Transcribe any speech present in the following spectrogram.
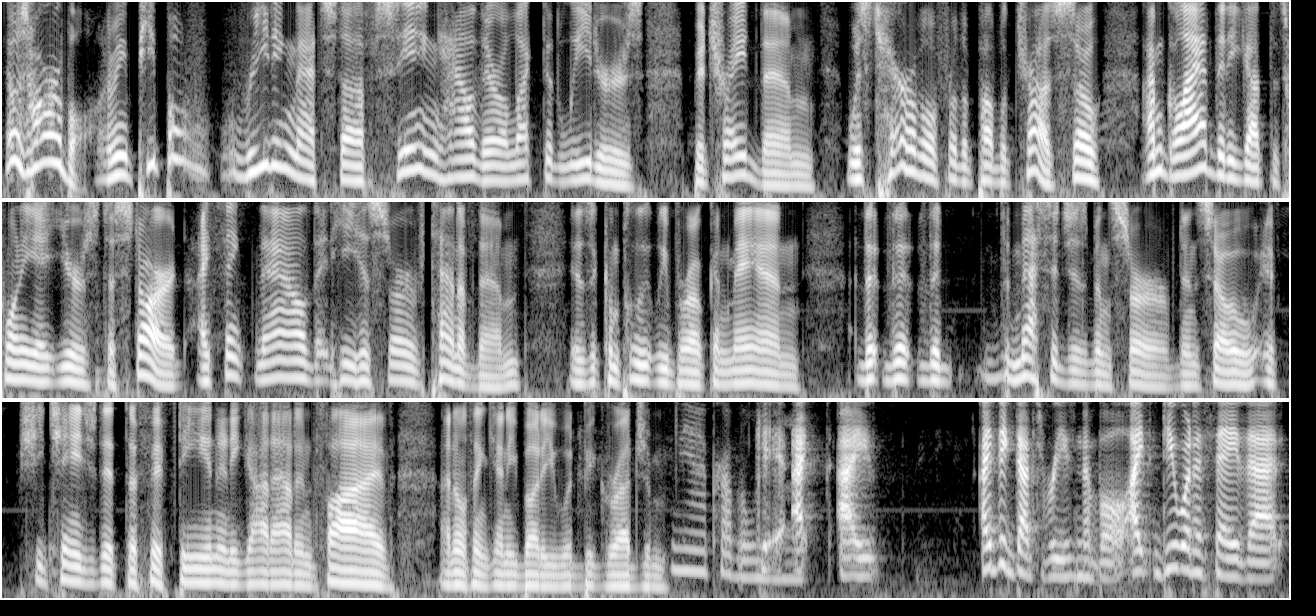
That was horrible. I mean, people reading that stuff, seeing how their elected leaders betrayed them was terrible for the public trust. So I'm glad that he got the 28 years to start. I think now that he has served 10 of them is a completely broken man. The the the the message has been served, and so if she changed it to 15 and he got out in five, I don't think anybody would begrudge him. Yeah, probably. Not. I, I, I think that's reasonable. I do want to say that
